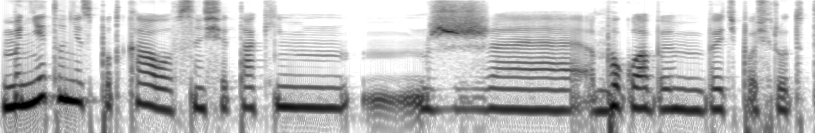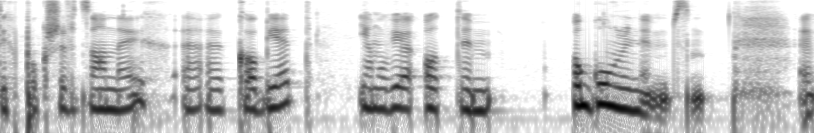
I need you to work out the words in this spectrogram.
Mnie to nie spotkało w sensie takim, że mogłabym być pośród tych pokrzywdzonych e, kobiet. Ja mówię o tym ogólnym, e,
